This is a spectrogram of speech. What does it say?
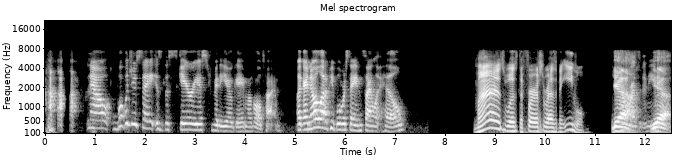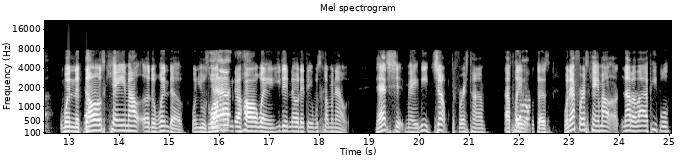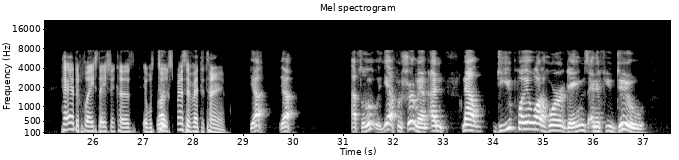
Now, what would you say is the scariest video game of all time? Like, I know a lot of people were saying Silent Hill. Mine was the first Resident Evil. Yeah. Resident Evil. Yeah. When the dolls came out of the window, when you was walking Yes. through the hallway and you didn't know that they was coming out, that shit made me jump the first time I played Yeah. it because when that first came out, not a lot of people had the PlayStation because it was too expensive at the time. Yeah. Yeah. Absolutely. Yeah, for sure, man. And now, do you play a lot of horror games? And if you do,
